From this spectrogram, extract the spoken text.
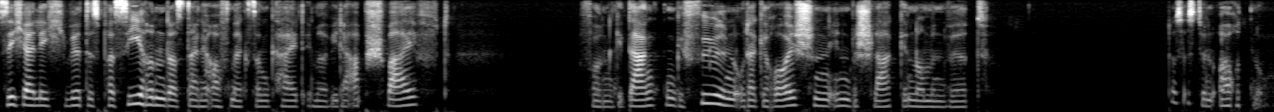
Sicherlich wird es passieren, dass deine Aufmerksamkeit immer wieder abschweift von Gedanken, Gefühlen oder Geräuschen in Beschlag genommen wird. Das ist in Ordnung.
